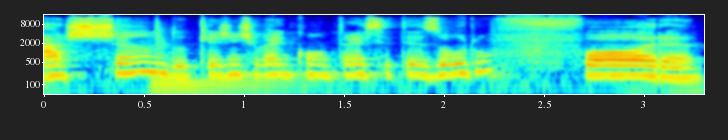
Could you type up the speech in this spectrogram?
achando que a gente vai encontrar esse tesouro fora,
